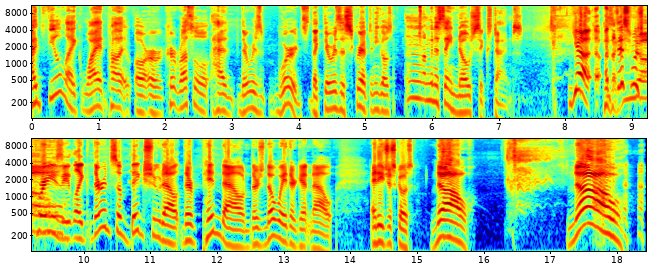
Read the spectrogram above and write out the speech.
I feel like Wyatt probably or, or Kurt Russell had there was words like there was a script, and he goes, mm, "I'm going to say no six times." Yeah, uh, He's like, this was "No!" crazy. Like they're in some big shootout. They're pinned down. There's no way they're getting out. And he just goes, "No." no.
